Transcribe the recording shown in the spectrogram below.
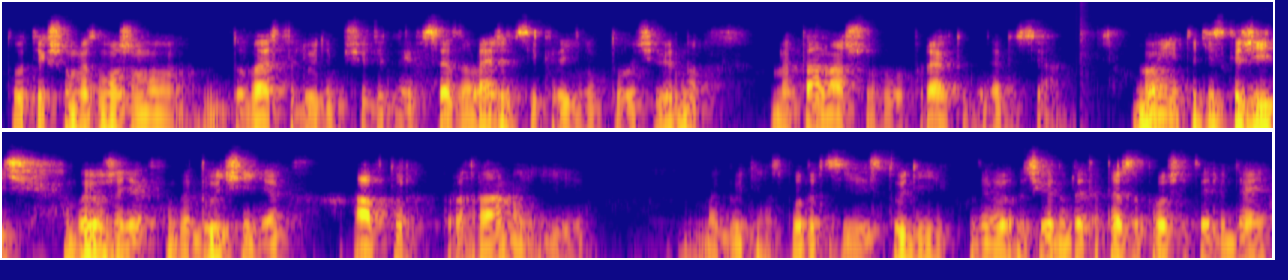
То от якщо ми зможемо довести людям, що від них все залежить в цій країні, то очевидно мета нашого проекту буде досягнута. Ну і тоді скажіть, ви вже як ведучий, як автор програми і майбутній господар цієї студії, куди ви, очевидно, будете теж запрошувати людей,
